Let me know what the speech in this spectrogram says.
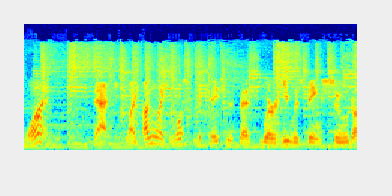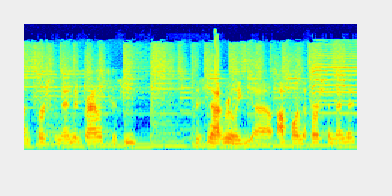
won that. Like unlike most of the cases that where he was being sued on First Amendment grounds because he was not really uh, up on the First Amendment.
